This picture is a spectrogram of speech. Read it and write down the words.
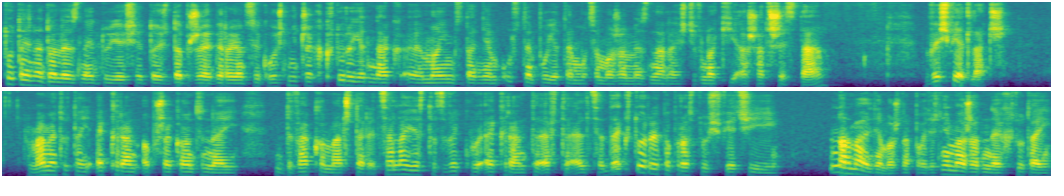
Tutaj na dole znajduje się dość dobrze grający głośniczek, który jednak e, moim zdaniem ustępuje temu, co możemy znaleźć w Nokii Asha 300. Wyświetlacz. Mamy tutaj ekran o przekątnej 2,4 cala. Jest to zwykły ekran TFT LCD, który po prostu świeci normalnie, można powiedzieć. Nie ma żadnych tutaj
